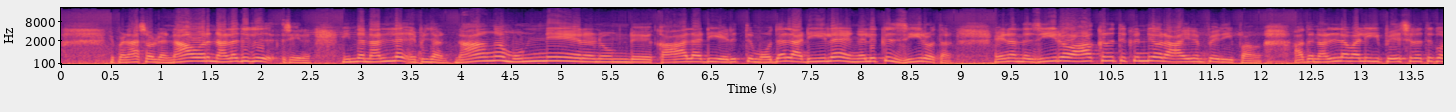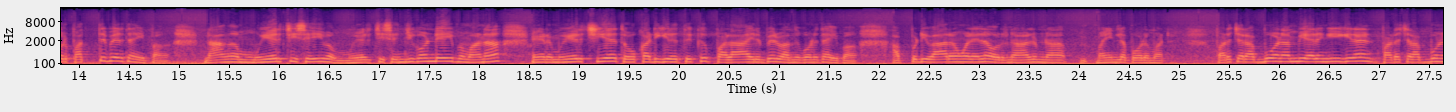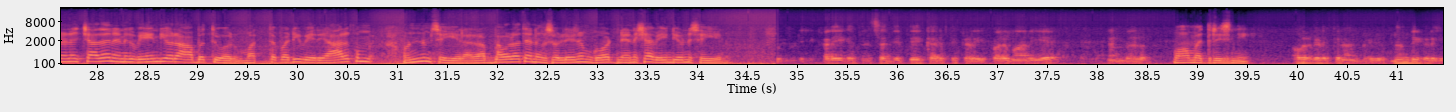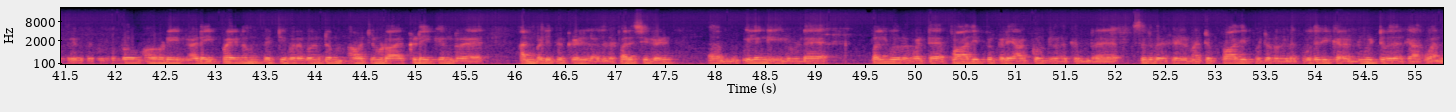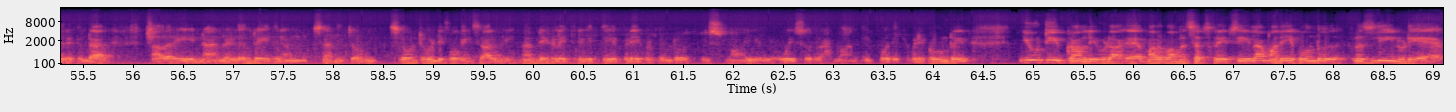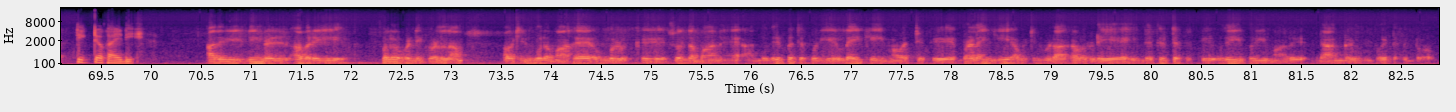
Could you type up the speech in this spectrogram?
இப்போ நான் சொல்கிறேன் நான் ஒரு நல்லதுக்கு செய்கிறேன் இந்த நல்ல எப்படி தான் நாங்கள் முன்னேறணும்னு காலடி எடுத்து முதல் அடியில் எங்களுக்கு ஜீரோ தான். ஏன்னா அந்த ஜீரோ ஆக்கிறதுக்குண்டே ஒரு ஆயிரம் பேர் இருப்பாங்க. அது நல்ல வழி பேசுகிறதுக்கு ஒரு பத்து பேர் தான் இருப்பாங்க. நாங்கள் முயற்சி செய்வோம். முயற்சி செஞ்சு கொண்டே இருப்போம். ஆனால் எங்களோட முயற்சியை தோக்கடிக்கிறதுக்கு பல ஆயிரம் பேர் வந்து கொண்டு தான் இருப்பாங்க. அப்படி வரவங்களெல்லாம் ஒரு நாளும் நான் மைண்டில் போட மாட்டேன். படைச்ச ரப்புவை நம்பி இறங்கிக்கிறேன் படைச்ச ரப்பு நினைச்சாதான் எனக்கு வேண்டிய ஒரு ஆபத்து வரும். மற்றபடி வேறு யாருக்கும் ஒன்றும் செய்யலை. ரப் அவ்வளோதான் எனக்கு சொல்லணும். கோட் நினச்சா வேண்டிய ஒன்று செய்யணும். கலையகத்தில் சந்தித்து கருத்துக்களை பரிமாறிய நண்பர் முகமது ரிஸ்னி அவர்களுக்கு நாங்கள் நன்றிகளை தெரிவித்துக் கொள்கின்றோம். அவருடைய நடைப்பயணம் வெற்றி பெற வேண்டும். அவற்றினூடாக கிடைக்கின்ற அன்பளிப்புகள் அல்லது பரிசுகள் இலங்கையில் உள்ள பல்வேறுபட்ட பாதிப்புகளை ஆட்கொண்டிருக்கின்ற சிறுவர்கள் மற்றும் பாதிப்புற்றவர்களுக்கு உதவிக்கரம் நீட்டுவதற்காக வந்திருக்கின்றார். அவரை நாங்கள் இன்றைய தினம் சந்தித்தோம். டுவெண்ட்டி ஃபோவின் சார்பில் நன்றிகளை தெரிவித்து விடைபெறுகின்றோம். இஸ்மாயில் ஒய்சுர் ரஹ்மான் இப்போதைக்கு விடைபெறுகின்றேன். யூடியூப் காணொலியூடாக மறவாமல் சப்ஸ்கிரைப் செய்யலாம். அதே போன்று ரிஸ்லியினுடைய டிக்டாக் ஐடி. அதில் நீங்கள் அவரை ஃபாலோ பண்ணிக் கொள்ளலாம். அவற்றின் மூலமாக உங்களுக்கு சொந்தமான அந்த விருப்பத்துக்குரிய லைக்கையும் அவற்றுக்கு வழங்கி அவற்றினூடாக அவருடைய இந்த திட்டத்திற்கு உதவி புரியுமாறு நாங்களும் கேட்டுக்கின்றோம்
